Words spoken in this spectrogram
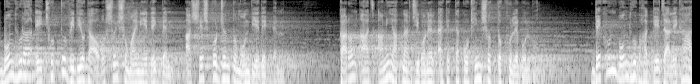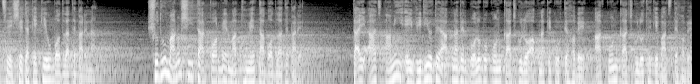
বন্ধুরা, এই ছোট্ট ভিডিওটা অবশ্যই সময় নিয়ে দেখবেন আর শেষ পর্যন্ত মন দিয়ে দেখবেন। কারণ আজ আমি আপনার জীবনের এক একটা কঠিন সত্য খুলে বলব। দেখুন বন্ধু ভাগ্যে যা লেখা আছে সেটাকে কেউ বদলাতে পারে না। শুধু মানুষই তার কর্মের মাধ্যমে তা বদলাতে পারে। তাই আজ আমি এই ভিডিওতে আপনাদের বলব কোন কাজগুলো আপনাকে করতে হবে আর কোন কাজগুলো থেকে বাঁচতে হবে।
